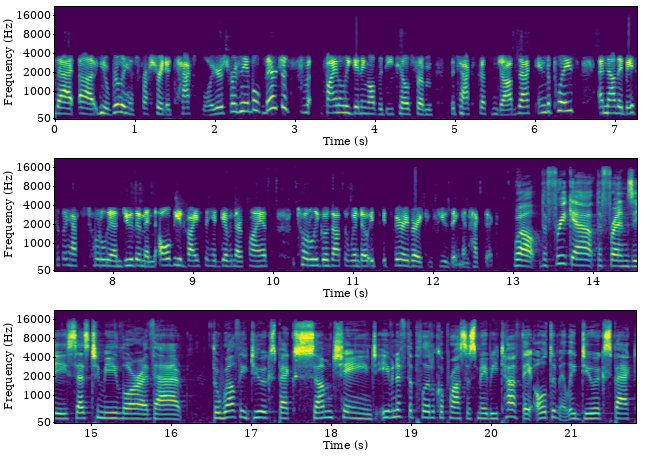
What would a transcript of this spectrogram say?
that uh, you know really has frustrated tax lawyers, for example. They're just f- finally getting all the details from the Tax Cuts and Jobs Act into place, and now they basically have to totally undo them, and all the advice they had given their clients totally goes out the window. It's, it's very, very confusing and hectic. Well, the freak out, the frenzy says to me, Laura, that the wealthy do expect some change, even if the political process may be tough. They ultimately do expect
